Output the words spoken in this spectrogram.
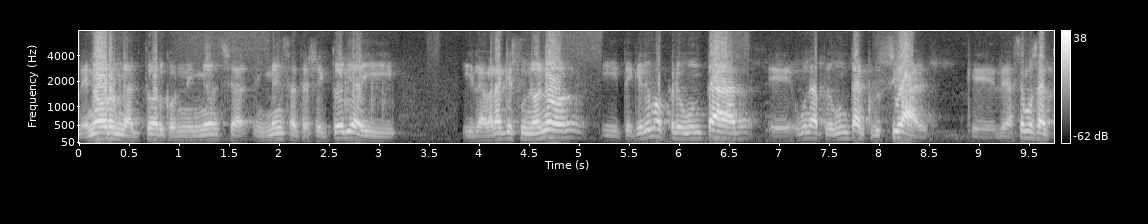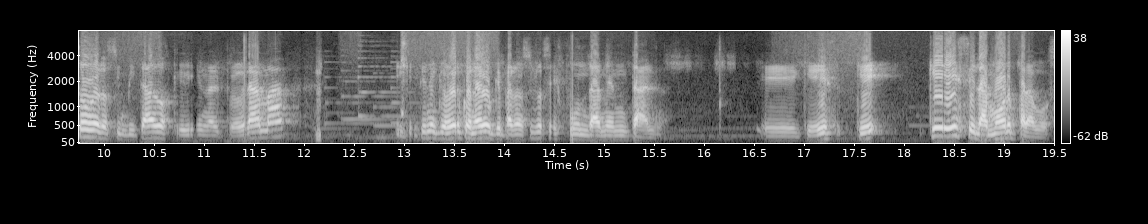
enorme actor con una inmensa, inmensa trayectoria y, la verdad que es un honor. Y te queremos preguntar eh, una pregunta crucial que le hacemos a todos los invitados que vienen al programa y que tiene que ver con algo que para nosotros es fundamental, eh, que es ¿qué es el amor para vos?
